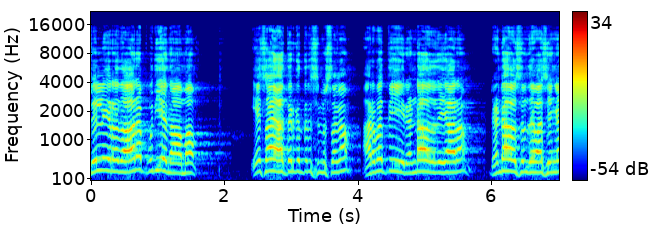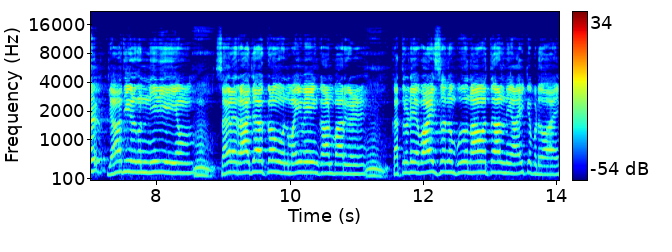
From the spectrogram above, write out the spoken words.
சொல்லுகிறதான புதிய நாமம். ஏசாயா தெற்கு திருச்சி புஸ்தகம் அறுபத்தி ரெண்டாவது அதிகாரம் ரெண்டாவது வசனத்தை வாசியங்கள். ஜாதிகள் உன் நீதியையும் சகல ராஜாக்களும் உன் மகிமையும் காண்பார்கள். கர்த்தருடைய வாய் சொல்லும் புது நாமத்தால் நீ அழைக்கப்படுவாய்.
